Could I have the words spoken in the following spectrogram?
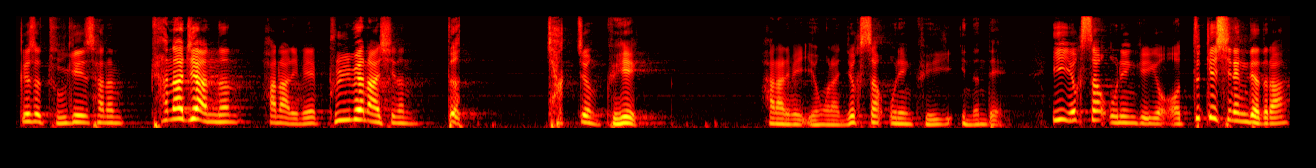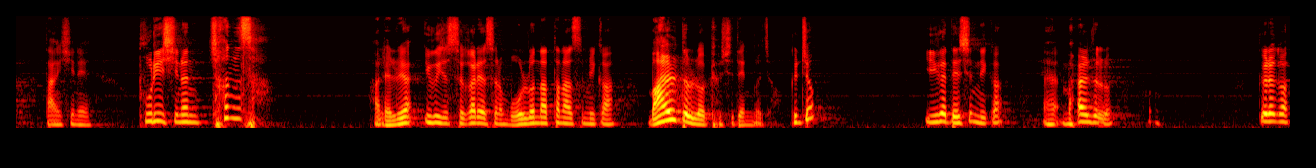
그래서 두 개의 산은 편하지 않는 하나님의 불변하시는 뜻, 작정, 계획, 하나님의 영원한 역사 운행 계획이 있는데 이 역사 운행 계획이 어떻게 진행되더라? 당신의 부리시는 천사. 할렐루야. 이것이 서갈에서는 뭘로 나타났습니까? 말들로 표시된 거죠. 그죠? 이해가 되십니까? 네, 말들로. 그러니까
